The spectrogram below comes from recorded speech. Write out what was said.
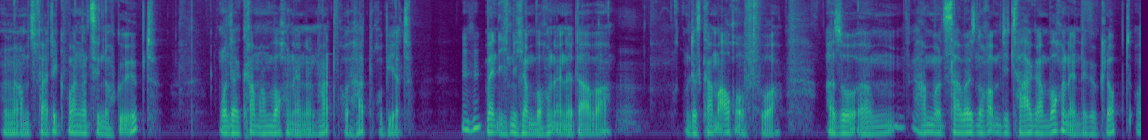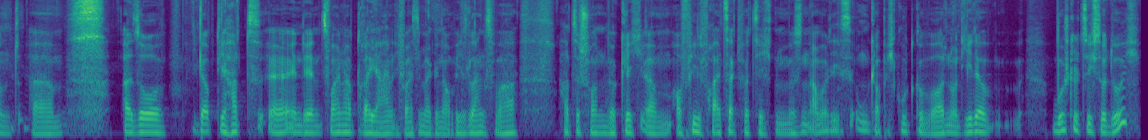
Wenn wir abends fertig waren, hat sie noch geübt. Und er kam am Wochenende und hat, hat probiert, Mhm. wenn ich nicht am Wochenende da war. Und das kam auch oft vor. Also ähm, haben wir uns teilweise noch um die Tage am Wochenende gekloppt. Und ähm, also ich glaube, die hat äh, in den zweieinhalb, drei Jahren, ich weiß nicht mehr genau, wie lang es war, hat sie schon wirklich ähm, auf viel Freizeit verzichten müssen. Aber die ist unglaublich gut geworden und jeder wurschtelt sich so durch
